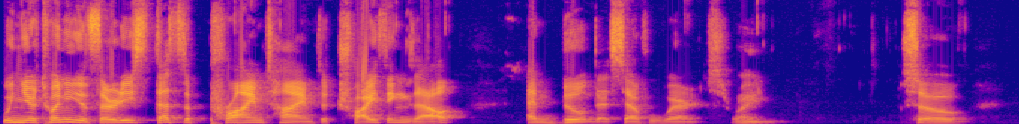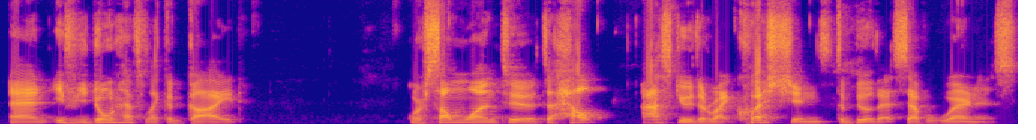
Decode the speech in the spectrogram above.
when you're 20 to 30s, that's the prime time to try things out and build that self-awareness, right? Mm. So, and if you don't have like a guide or someone to to help ask you the right questions to build that self-awareness,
